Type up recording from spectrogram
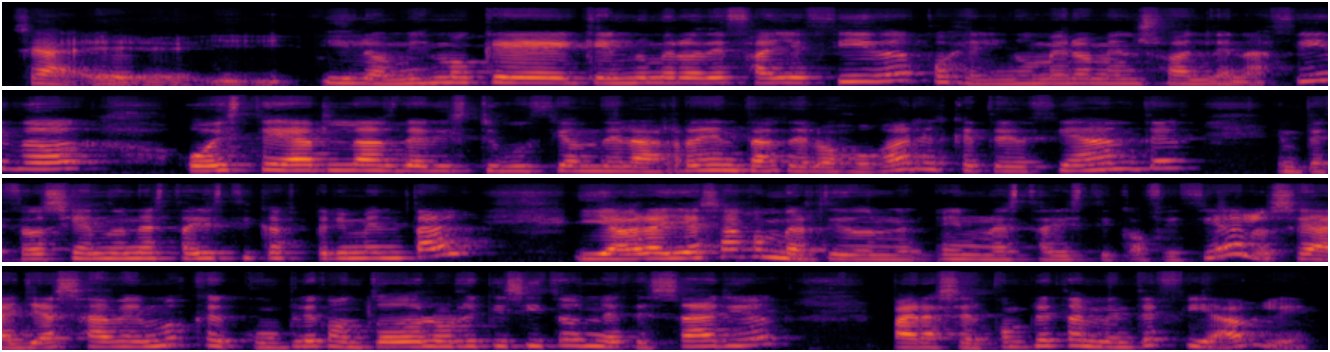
O sea, eh, y, lo mismo que, el número de fallecidos, pues el número mensual de nacidos o este atlas de distribución de las rentas de los hogares que te decía antes, empezó siendo una estadística experimental y ahora ya se ha convertido en, una estadística oficial. O sea, ya sabemos que cumple con todos los requisitos necesarios para ser completamente fiable.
